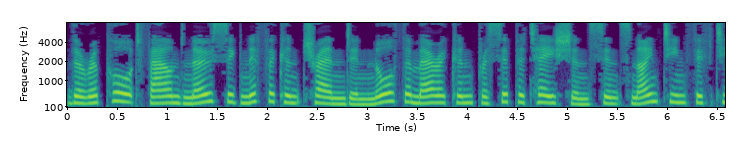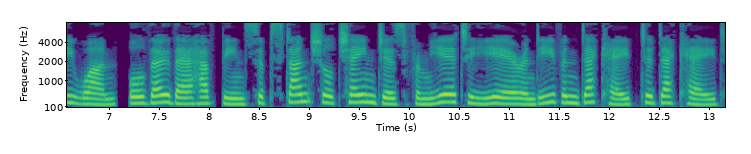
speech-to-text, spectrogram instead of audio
The report found no significant trend in North American precipitation since 1951, although there have been substantial changes from year to year and even decade to decade.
